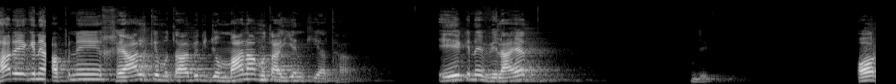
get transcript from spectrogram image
ہر ایک نے اپنے خیال کے مطابق جو معنی متعین کیا تھا ایک نے ولایت جی اور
